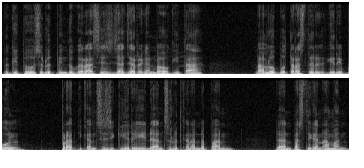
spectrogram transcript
Begitu sudut pintu garasi sejajar dengan bahu kita, lalu putar setir ke kiri full. Perhatikan sisi kiri dan sudut kanan depan dan pastikan aman.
